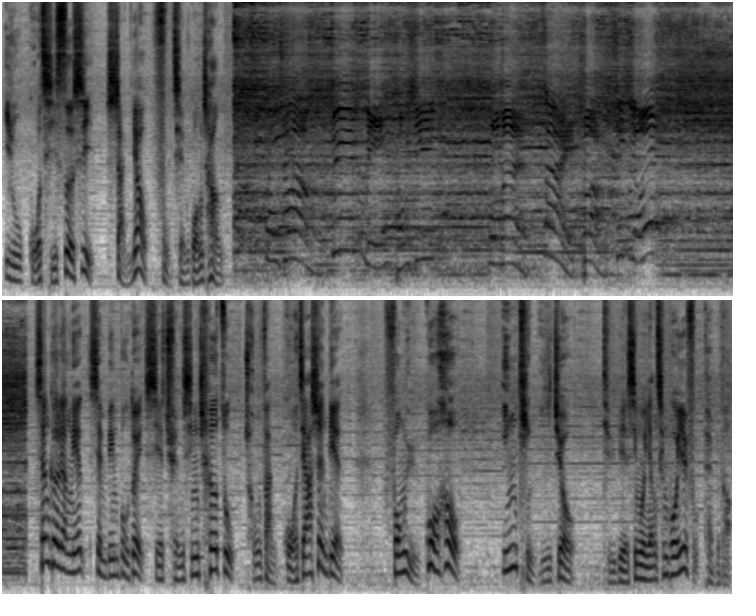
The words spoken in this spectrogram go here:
一如国旗色系，闪耀府前广场。相隔两年，宪兵部队携全新车组重返国家圣殿。风雨过后，英挺依旧。体育新闻，杨清波、叶甫台报道。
